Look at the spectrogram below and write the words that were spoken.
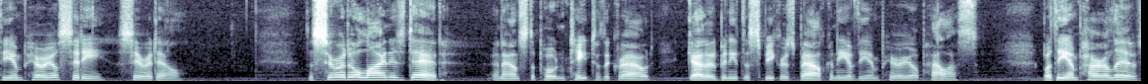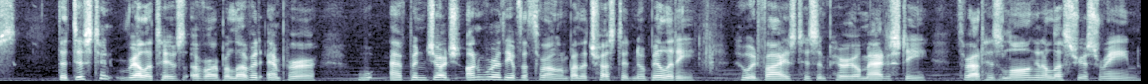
The Imperial City, Cyrodiil. The Cyrodiil line is dead, announced the potentate to the crowd gathered beneath the speaker's balcony of the Imperial Palace. But the Empire lives. The distant relatives of our beloved Emperor have been judged unworthy of the throne by the trusted nobility who advised His Imperial Majesty throughout his long and illustrious reign.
